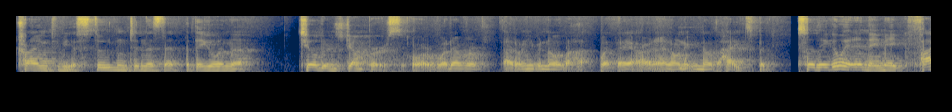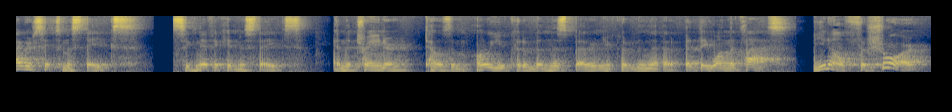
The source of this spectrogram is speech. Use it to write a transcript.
trying to be a student and this, that, but they go in the children's jumpers or whatever. I don't even know the, what they are and I don't even know the heights, but so they go in and they make five or six mistakes, significant mistakes, and the trainer tells them, oh, you could have done this better and you could have done that better, but they won the class. You know, for sure,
